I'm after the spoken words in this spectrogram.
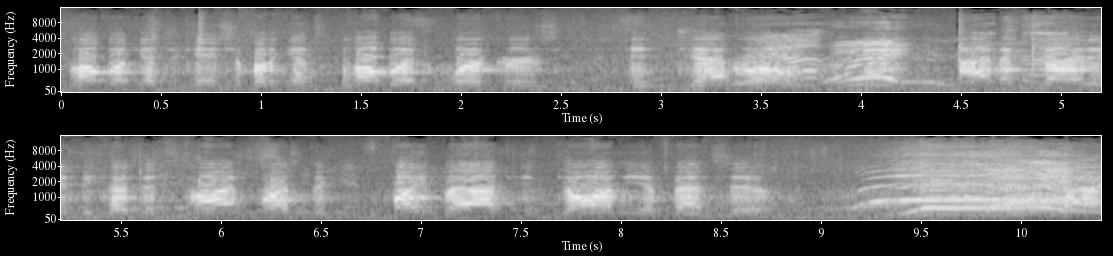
public education, but against public workers in general. Right. I'm excited because it's time for us to fight back and go on the offensive. We got,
